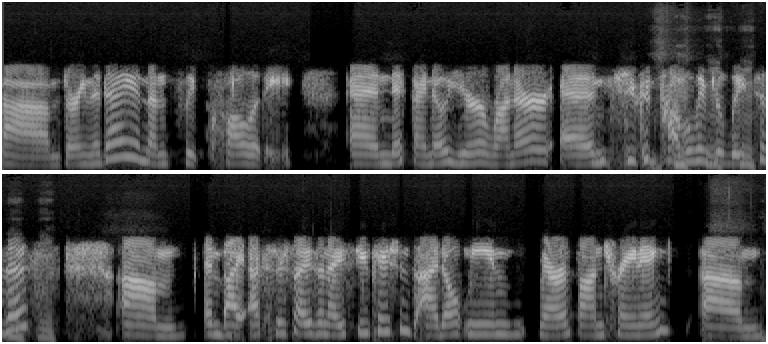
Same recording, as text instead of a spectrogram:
um, during the day and then sleep quality. And Nick, I know you're a runner and you could probably relate to this. Um, and by exercise in ICU patients, I don't mean marathon training. Um,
